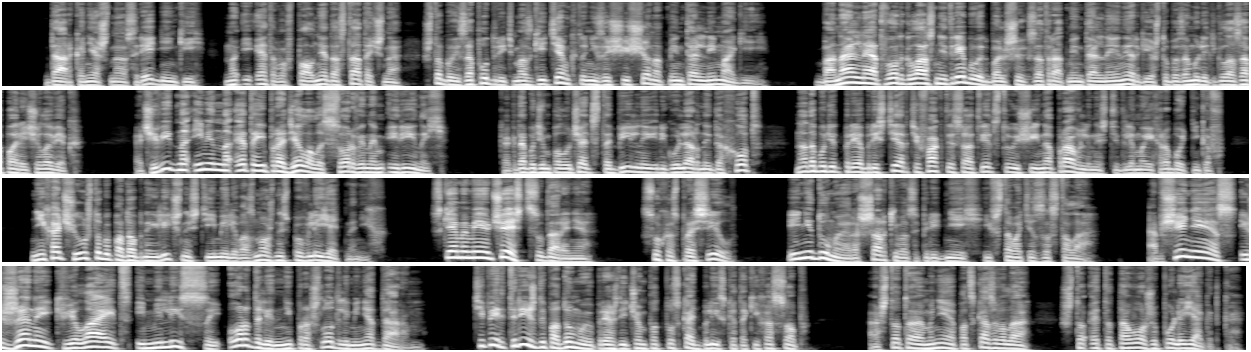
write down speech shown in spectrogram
Дар, конечно, средненький, но и этого вполне достаточно, чтобы запудрить мозги тем, кто не защищен от ментальной магии. Банальный отвод глаз не требует больших затрат ментальной энергии, чтобы замылить глаза паре человек. Очевидно, именно это и проделалось с Орвиным Ириной. Когда будем получать стабильный и регулярный доход, надо будет приобрести артефакты соответствующей направленности для моих работников. Не хочу, чтобы подобные личности имели возможность повлиять на них. «С кем имею честь, сударыня?» — сухо спросил, и не думая расшаркиваться перед ней и вставать из-за стола. Общение с Иженой Квилайт и Мелиссой Орделин не прошло для меня даром. Теперь трижды подумаю, прежде чем подпускать близко таких особ. А что-то мне подсказывало, что это того же поля ягодка.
